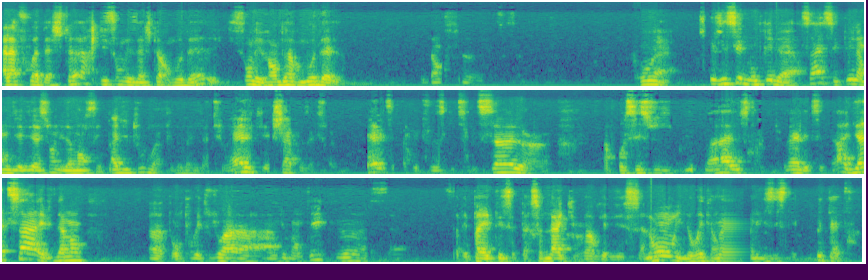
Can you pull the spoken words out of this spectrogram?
à la fois d'acheteurs, qui sont les acheteurs modèles, et qui sont les vendeurs modèles. Ce, ce que j'essaie de montrer derrière ça, c'est que la mondialisation, évidemment, ce n'est pas du tout un phénomène naturel qui échappe aux actions ce c'est pas quelque chose qui se fait seul, un, processus global, structurel, etc. Il y a de ça, évidemment. Euh, on pourrait toujours argumenter que ça n'avait pas été cette personne-là qui aurait organisé ce salon, il aurait quand même existé. Peut-être.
